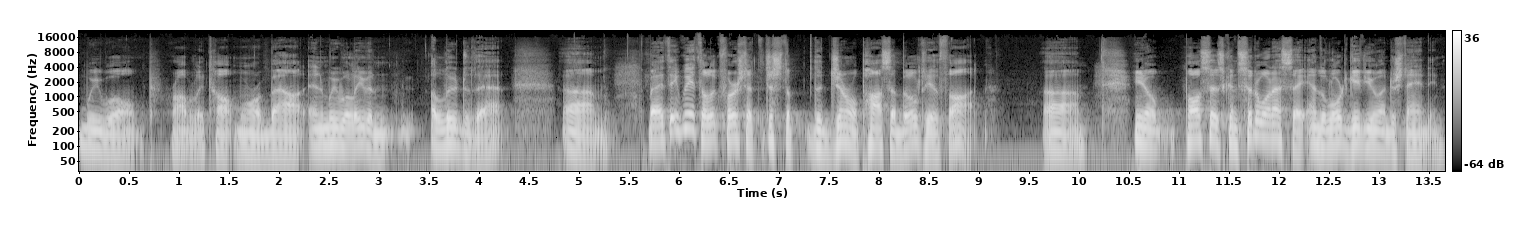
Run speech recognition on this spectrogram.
we will probably talk more about, and we will even allude to that. Um, but I think we have to look first at just the, the general possibility of thought. Uh, you know, Paul says, "Consider what I say, and the Lord give you understanding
